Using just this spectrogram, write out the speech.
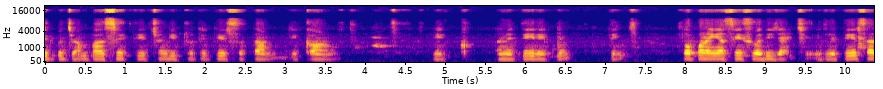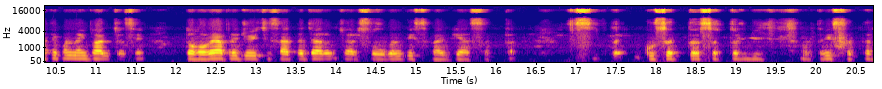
તેર પચાસ પાસઠ તેર છંગ ઇઠ્યોતેર તેર સત્તામ એકાણું એક અને તેર એકું તેર. તો પણ અહીંયા શેષ વધી જાય છે. એટલે તેર સાથે પણ નહીં ભાગ જશે. તો હવે આપણે જોઈએ છીએ સાત હજાર ચારસો ઓગણત્રીસ ભાગ્યા સત્તર. સત્તર સત્તર ત્રીસ સત્તર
